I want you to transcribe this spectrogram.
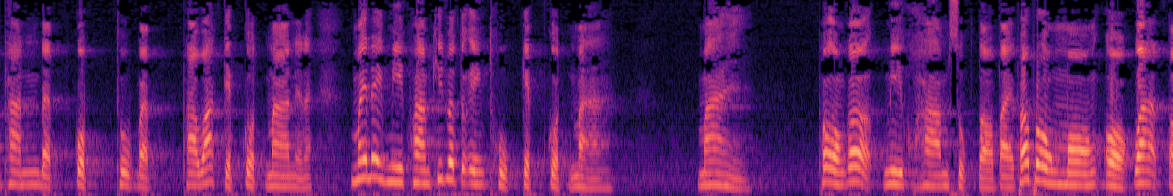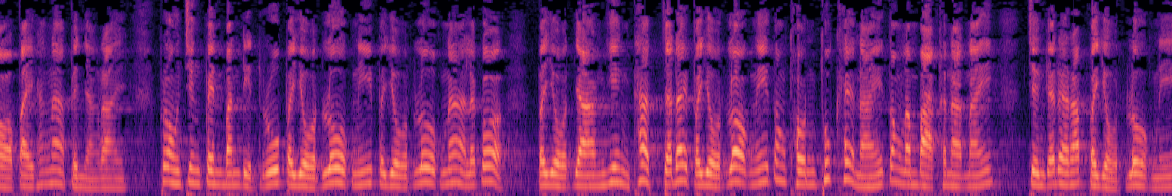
ำพันแบบกบถูกแบบภาวะเก็บกดมาเนี่ยนะไม่ได้มีความคิดว่าตัวเองถูกเก็บกดมา ไม่ พระองค์ก็มีความสุขต่อไป เพราะพระองค์มองออกว่าต่อไปข้างหน้าเป็นอย่างไร พระองค์จึงเป็นบัณฑิตรู้ประโยชน์โลกนี้ประโยชน์โลกหน้า แล้วก็ประโยชน์อย่างยิ่งถ้าจะได้ประโยชน์โลกนี้ต้องทนทุกข์แค่ไหนต้องลำบากขนาดไหน จึงจะได้รับประโยชน์โลกนี้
